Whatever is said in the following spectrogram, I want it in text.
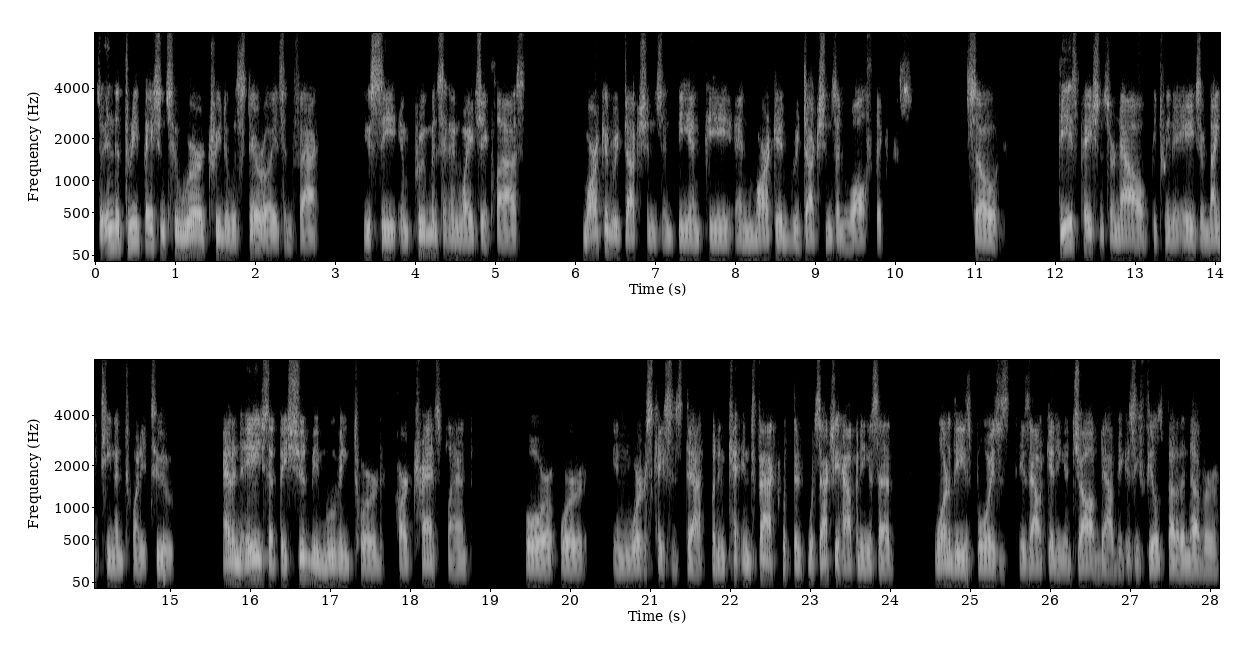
So in the three patients who were treated with steroids, in fact, you see improvements in NYHA class, marked reductions in BNP, and marked reductions in wall thickness. So these patients are now between the age of 19 and 22 at an age that they should be moving toward heart transplant or, or in worst cases, death. But in, in fact, what what's actually happening is that one of these boys is, is out getting a job now because he feels better than ever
